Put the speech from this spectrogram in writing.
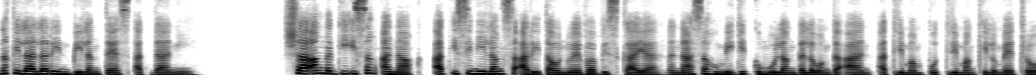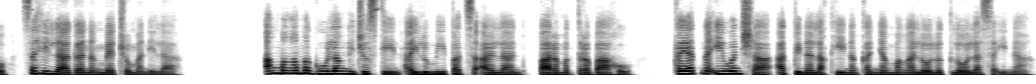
na kilala rin bilang Tess at Danny. Siya ang nag-iisang anak at isinilang sa Aritaw, Nueva Vizcaya na nasa humigit kumulang 255 kilometro sa hilaga ng Metro Manila. Ang mga magulang ni Justine ay lumipat sa Ireland para magtrabaho, kaya't naiwan siya at pinalaki ng kanyang mga lolo't lola sa ina.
